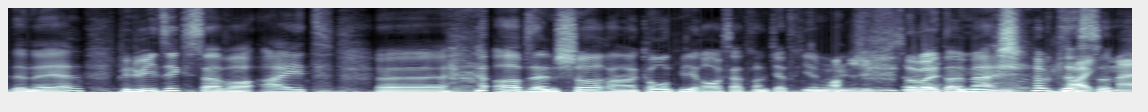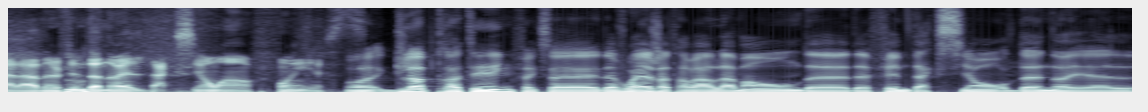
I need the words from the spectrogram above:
de, de Noël. Puis lui, il dit que ça va être euh, Hobbs and Shaw rencontre Miracle à 34e Ouais, rue. ça va être un match-up de être ça. malade. Un film de Noël d'action enfin. Ouais, Globe-Trotting, fait que c'est de voyage à travers le monde, de, de films d'action, de Noël.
